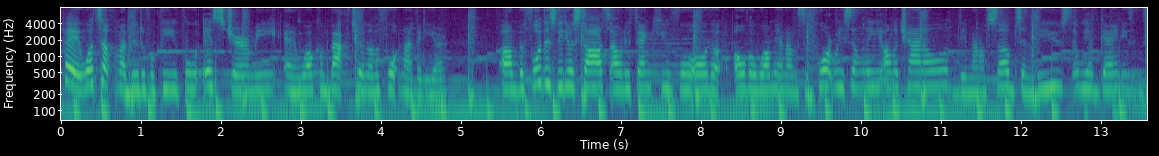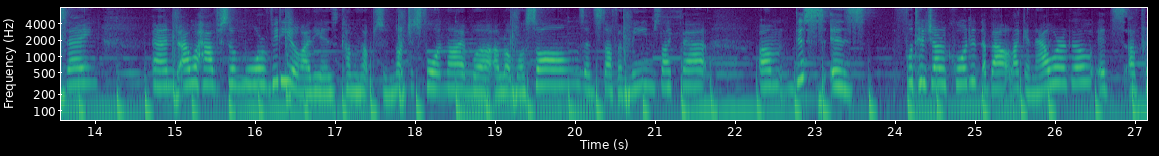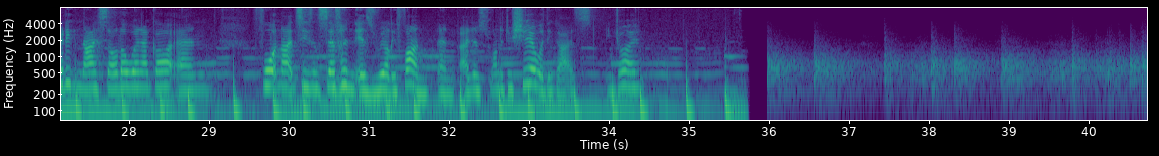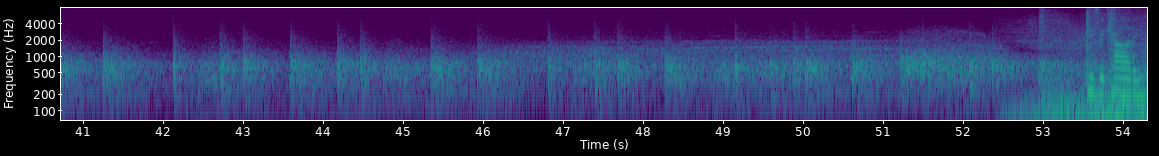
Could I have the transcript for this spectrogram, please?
Hey, what's up my beautiful people? It's Jeremy and welcome back to another Fortnite video. Um, before this video starts, I want to thank you for all the overwhelming amount of support recently on the channel. The amount of subs and views that we have gained is insane. And I will have some more video ideas coming up soon. Not just Fortnite, but a lot more songs and stuff and memes like that. Um, this is footage I recorded about like an hour ago. It's a pretty nice solo win I got and Fortnite Season 7 is really fun and I just wanted to share with you guys. Enjoy! Musicality.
